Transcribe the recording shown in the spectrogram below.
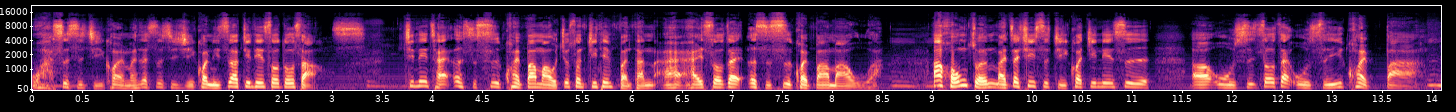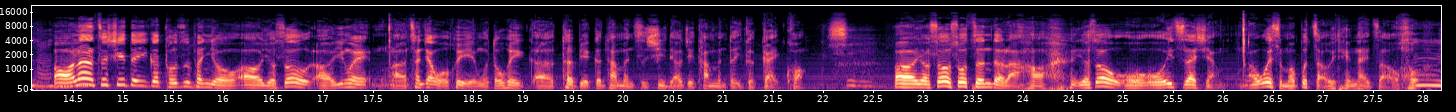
哇，四十几块买在四十几块，你知道今天收多少？是。今天才二十四块八毛五，就算今天反弹还还收在二十四块八毛五啊。嗯。啊，红准买在七十几块，今天是呃五十，收在五十一块八。嗯、哦，那这些的一个投资朋友哦、呃，有时候呃，因为啊、呃、参加我会员，我都会呃特别跟他们仔细了解他们的一个概况。是。呃，有时候说真的啦，哈，有时候我我一直在想啊，为什么不早一天来找我？嗯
